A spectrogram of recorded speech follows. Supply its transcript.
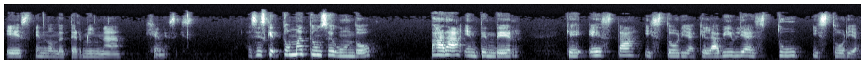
es en donde termina Génesis. Así es que tómate un segundo para entender que esta historia, que la Biblia es tu historia.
